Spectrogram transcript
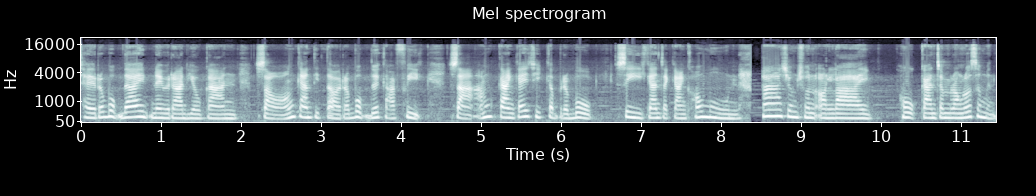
ใช้ระบบได้ในเวลาเดียวกัน 2. การติดต่อระบบด้วยกราฟิก 3. การใกล้ชิดกับระบบ 4. การจัดการข้อมูล 5. ชุมชนออนไลน์ 6. การจำลองโลกเสมือน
